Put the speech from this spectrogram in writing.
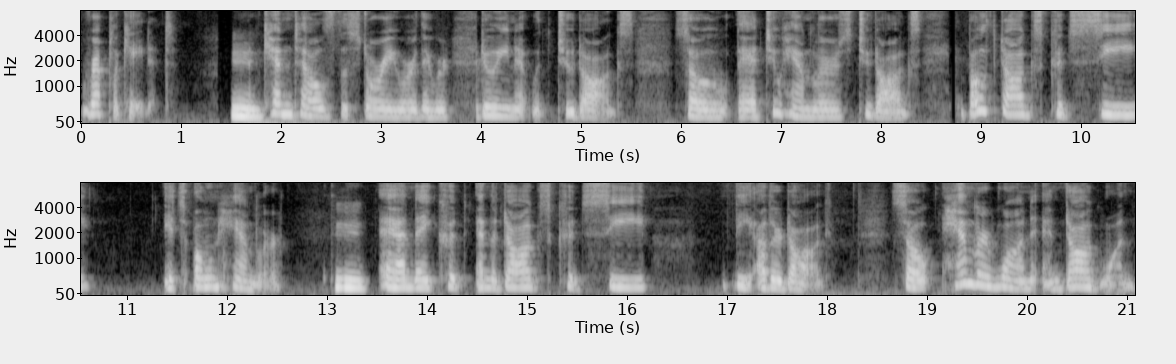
replicate it? Mm. Ken tells the story where they were doing it with two dogs. So they had two handlers, two dogs. Both dogs could see its own handler. Mm. And they could and the dogs could see the other dog. So handler one and dog one,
